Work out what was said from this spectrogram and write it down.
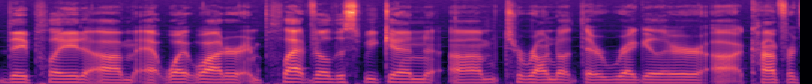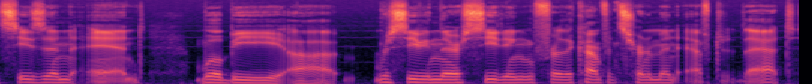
they played um, at Whitewater and Platteville this weekend um, to round out their regular uh, conference season, and will be uh, receiving their seeding for the conference tournament after that.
